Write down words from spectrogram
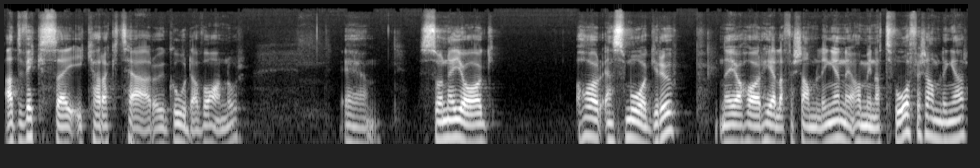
Att växa i karaktär och i goda vanor. Ehm, så när jag har en smågrupp, när jag har hela församlingen, när jag har mina två församlingar,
